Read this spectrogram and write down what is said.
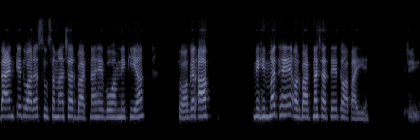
बैंड के द्वारा सुसमाचार बांटना है वो हमने किया। तो अगर आप में हिम्मत है और बांटना चाहते हैं तो आप आइए। जी।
